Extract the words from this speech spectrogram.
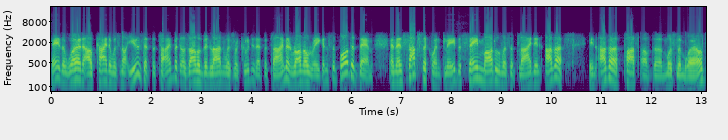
Okay, the word Al Qaeda was not used at the time, but Osama bin Laden was recruited at the time, and Ronald Reagan supported them. And then subsequently, the same model was applied in other in other parts of the Muslim world,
